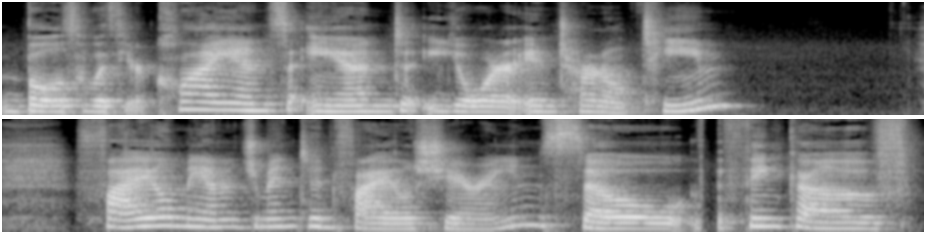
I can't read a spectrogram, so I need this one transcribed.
both with your clients and your internal team? File management and file sharing. So think of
